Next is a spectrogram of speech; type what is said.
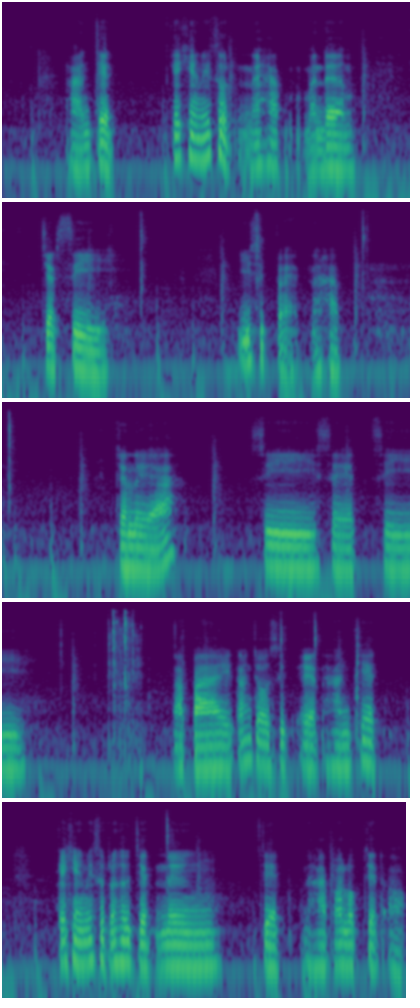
32 หาร 7 ใกล้เคียงที่สุดนะครับ เหมือนเดิม 7 4 28 นะครับ จะเหลือ 4เศษ4ต่อไปตั้งโจทย์ 11 หาร 7 ใกล้เคียงที่สุดก็คือ 7 1 7 นะครับ เอาลบ 7 ออก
